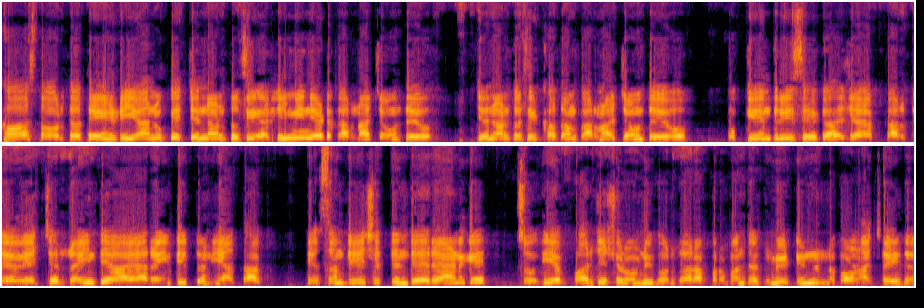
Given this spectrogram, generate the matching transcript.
ਖਾਸ ਤੌਰ ਤੇ ਇੰਡੀਆ ਨੂੰ ਕਿ ਜਿਨ੍ਹਾਂ ਨੂੰ ਤੁਸੀਂ ਐਲੀਮੀਨੇਟ ਕਰਨਾ ਚਾਹੁੰਦੇ ਹੋ, ਜਿਨ੍ਹਾਂ ਨੂੰ ਤੁਸੀਂ ਖਤਮ ਕਰਨਾ ਚਾਹੁੰਦੇ ਹੋ, ਉਹ ਕੇਂਦਰੀ ਸਿੱਖ ਅਜਾਇਬ ਘਰ ਦੇ ਵਿੱਚ ਰਹਿੰਦੇ ਆਇਆ ਰਹਿੰਦੀ ਦੁਨੀਆ ਤੱਕ ਇਹ ਸੰਦੇਸ਼ ਦਿੰਦੇ ਰਹਿਣਗੇ। ਸੋ ਇਹ ਫਰਜ਼ ਸ਼੍ਰੋਮਣੀ ਗੁਰਦੁਆਰਾ ਪ੍ਰਬੰਧਕ ਕਮੇਟੀ ਨੂੰ ਨਿਭਾਉਣਾ ਚਾਹੀਦਾ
